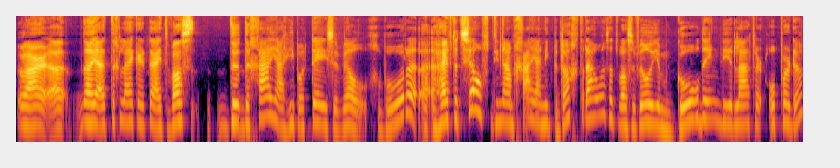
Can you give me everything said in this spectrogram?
Maar eh, nou ja, tegelijkertijd was de, de Gaia-hypothese wel geboren. Eh, hij heeft het zelf, die naam Gaia, niet bedacht trouwens. Dat was William Golding die het later opperde.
